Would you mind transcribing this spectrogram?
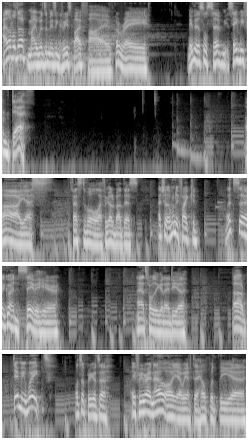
I leveled up, my wisdom is increased by 5, hooray. Maybe this will save me, save me from death. Ah, yes. Festival, I forgot about this. Actually, I wonder if I could... Let's uh, go ahead and save it here. That's probably a good idea. Uh, Damien, wait! What's up, Ryota? Are you free right now? Oh yeah, we have to help with the, uh,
